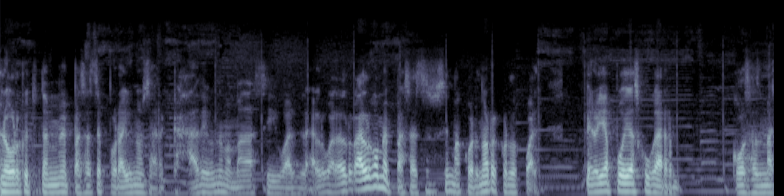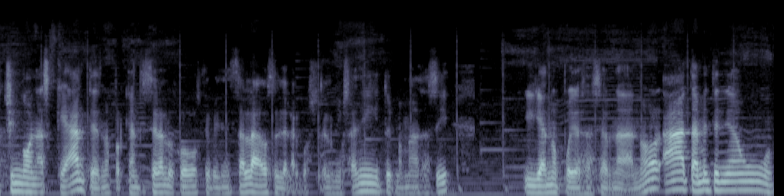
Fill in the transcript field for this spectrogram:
Luego que tú también me pasaste por ahí unos arcade, una mamada así, igual, algo, algo, me pasaste, eso sí me acuerdo, no recuerdo cuál. Pero ya podías jugar cosas más chingonas que antes, ¿no? Porque antes eran los juegos que venían instalados, el del gusanito y mamás así, y ya no podías hacer nada, ¿no? Ah, también tenía un,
